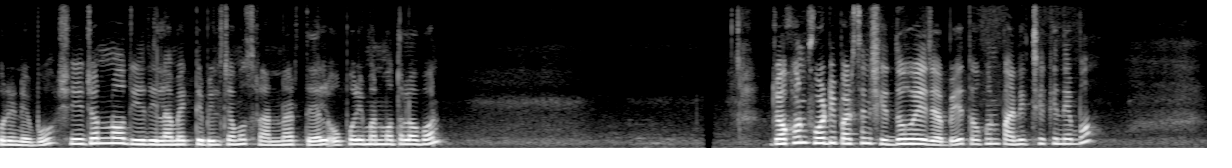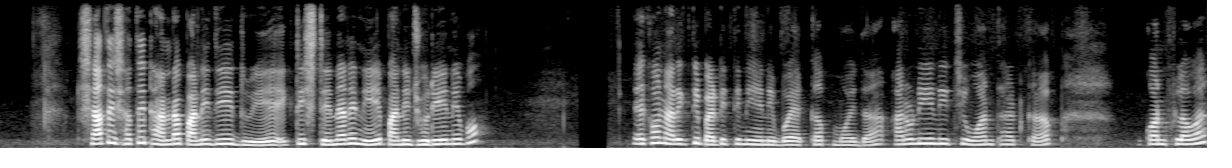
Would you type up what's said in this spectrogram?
করে নেব। সেই জন্য দিয়ে দিলাম এক টেবিল চামচ রান্নার তেল ও পরিমাণ মতো লবণ। যখন ফোরটি পার্সেন্ট সিদ্ধ হয়ে যাবে, তখন পানি ছেঁকে নেব। সাথে সাথে ঠান্ডা পানি দিয়ে ধুয়ে একটি স্টেনারে নিয়ে পানি ঝরিয়ে নেব। এখন আরেকটি বাটিতে নিয়ে নেব এক কাপ ময়দা। আরও নিয়ে নিচ্ছি one third cup cornflour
